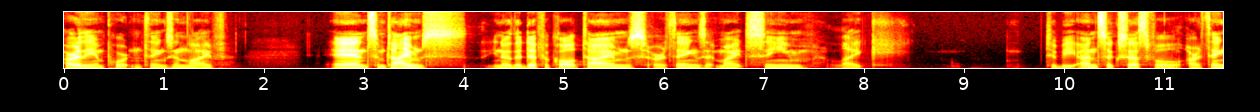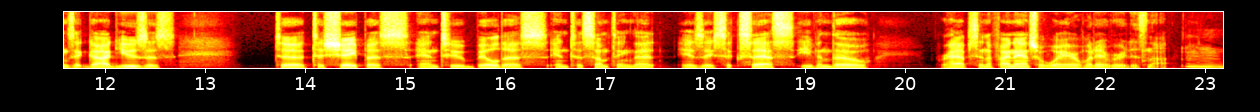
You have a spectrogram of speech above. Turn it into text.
are the important things in life. And sometimes, you know, the difficult times are things that might seem like to be unsuccessful are things that God uses to to shape us and to build us into something that is a success, even though perhaps in a financial way or whatever it is not. Mm-hmm.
